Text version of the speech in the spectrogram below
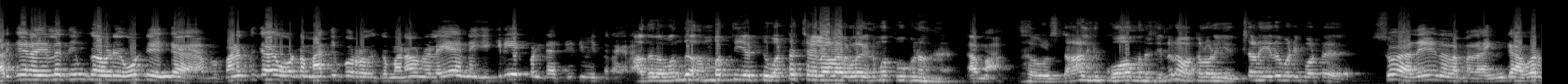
ஆர்கே நகரில் திமுகவுடைய ஓட்டு எங்க? அப்போ பணத்துக்காக ஓட்டை மாற்றி போடுறதுக்கு மனநிலையை அன்னைக்கு கிரியேட் பண்ணிட்ட டிடிவி தினகரன். அதுல வந்து ஐம்பத்தி எட்டு வட்ட செயலாளர்களை என்னமோ தூக்குனாங்க. ஆமாம் ஒரு ஸ்டாலின் கோவம் வந்துருச்சு. என்னடா மக்கள் வழி? இத்தனை இது பண்ணி போட்டு. ஸோ அதே நிலைமை தான். இங்கே அவர்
